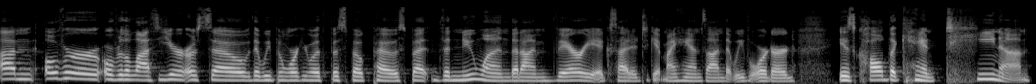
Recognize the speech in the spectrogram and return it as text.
Um, over over the last year or so that we've been working with Bespoke Post, but the new one that I'm very excited to get my hands on that we've ordered is called the Cantina.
